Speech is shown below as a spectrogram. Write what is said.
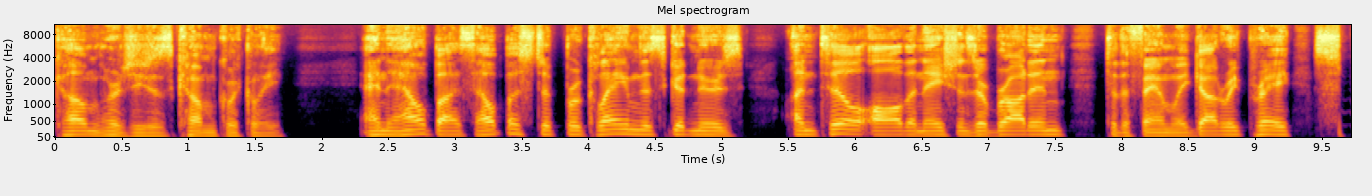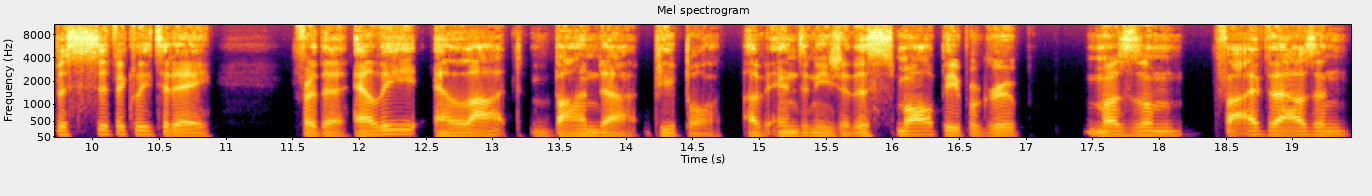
Come, Lord Jesus, come quickly and help us. Help us to proclaim this good news until all the nations are brought in to the family. God, we pray specifically today for the Eli Elat Banda people of Indonesia, this small people group, Muslim, 5,000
